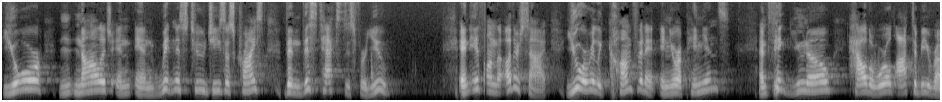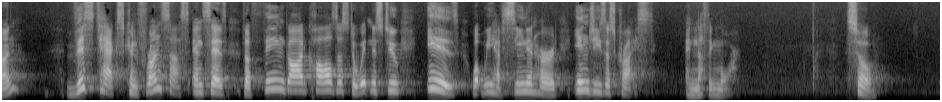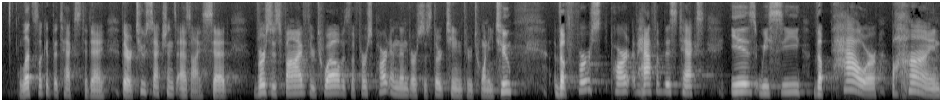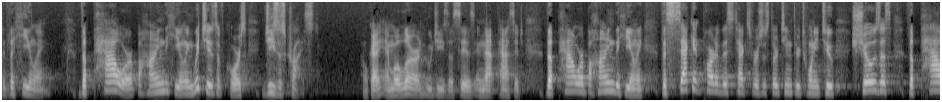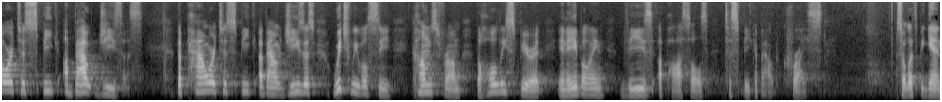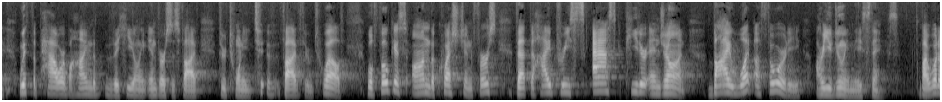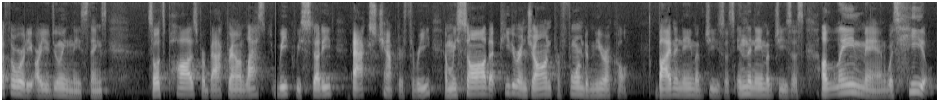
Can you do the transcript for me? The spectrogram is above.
your knowledge and, and witness to Jesus Christ, then this text is for you. And if on the other side, you are really confident in your opinions and think you know how the world ought to be run, this text confronts us and says the thing God calls us to witness to is what we have seen and heard in Jesus Christ and nothing more. So, let's look at the text today. There are two sections, as I said. Verses 5 through 12 is the first part, and then verses 13 through 22. The first part, half of this text, is we see the power behind the healing. The power behind the healing, which is, of course, Jesus Christ. Okay? And we'll learn who Jesus is in that passage. The power behind the healing. The second part of this text, verses 13 through 22, shows us the power to speak about Jesus. The power to speak about Jesus, which we will see comes from the Holy Spirit enabling these apostles to speak about Christ. So let's begin with the power behind the, the healing in verses 5 through 22, 5 through 12. We'll focus on the question first that the high priests ask Peter and John By what authority are you doing these things? By what authority are you doing these things? So let's pause for background. Last week we studied Acts chapter 3, and we saw that Peter and John performed a miracle by the name of Jesus. In the name of Jesus, a lame man was healed.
